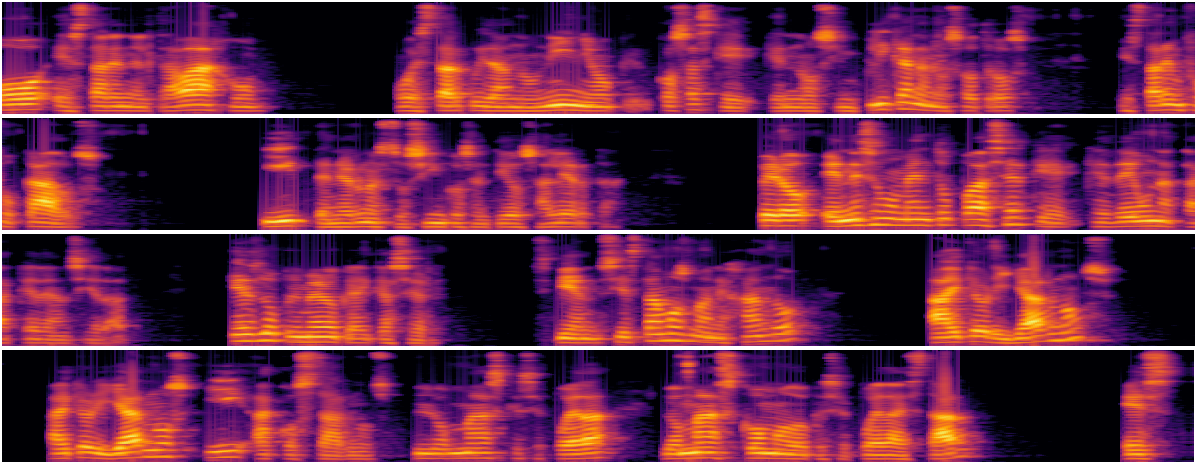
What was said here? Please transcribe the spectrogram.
o estar en el trabajo o estar cuidando a un niño, cosas que, nos implican a nosotros estar enfocados y tener nuestros cinco sentidos alerta. Pero en ese momento puede hacer que, que dé un ataque de ansiedad. ¿Qué es lo primero que hay que hacer? Bien, si estamos manejando, hay que orillarnos hay que orillarnos y acostarnos lo más que se pueda, lo más cómodo que se pueda estar, es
